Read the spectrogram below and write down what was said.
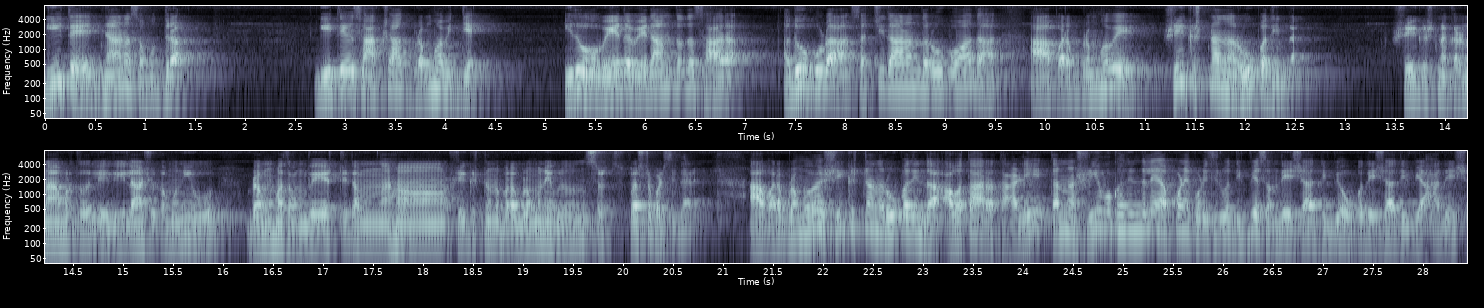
ಗೀತೆ ಜ್ಞಾನ ಸಮುದ್ರ. ಗೀತೆಯು ಸಾಕ್ಷಾತ್ ಬ್ರಹ್ಮವಿದ್ಯೆ. ಇದು ವೇದ ವೇದಾಂತದ ಸಾರ. ಅದೂ ಕೂಡ ಸಚ್ಚಿದಾನಂದ ರೂಪವಾದ ಆ ಪರಬ್ರಹ್ಮವೇ ಶ್ರೀಕೃಷ್ಣನ ರೂಪದಿಂದ. ಶ್ರೀಕೃಷ್ಣ ಕರ್ಣಾಮೃತದಲ್ಲಿ ಲೀಲಾಶುಕ ಮುನಿಯು ಬ್ರಹ್ಮ ಸಂವೇಷ್ಟಿತಂನಃ ಶ್ರೀಕೃಷ್ಣನು ಪರಬ್ರಹ್ಮನೇ ಸ್ಪಷ್ಟಪಡಿಸಿದ್ದಾರೆ. ಆ ಪರಬ್ರಹ್ಮವೇ ಶ್ರೀಕೃಷ್ಣನ ರೂಪದಿಂದ ಅವತಾರ ತಾಳಿ, ತನ್ನ ಶ್ರೀಮುಖದಿಂದಲೇ ಅಪ್ಪಣೆ ಕೊಡಿಸಿರುವ ದಿವ್ಯ ಸಂದೇಶ, ದಿವ್ಯ ಉಪದೇಶ, ದಿವ್ಯ ಆದೇಶ.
